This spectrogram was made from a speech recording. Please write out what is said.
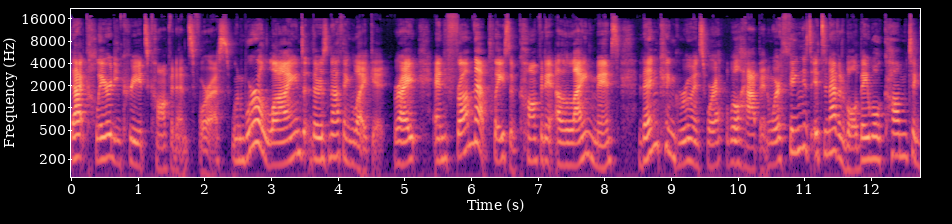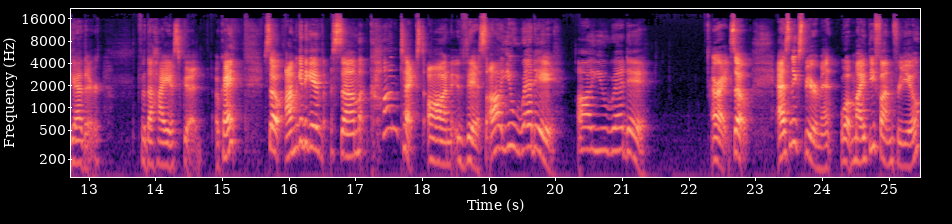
that clarity creates confidence for us. When we're aligned, there's nothing like it, right? And from that place of confident alignment, then congruence will happen where things, it's inevitable, they will come together for the highest good, okay? So I'm gonna give some context on this. Are you ready? Are you ready? All right, so as an experiment, what might be fun for you,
